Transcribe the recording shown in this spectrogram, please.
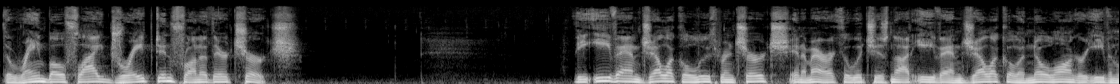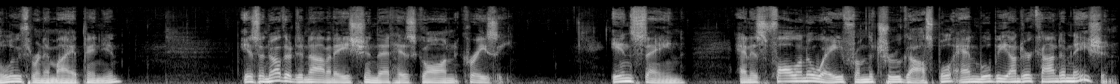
the rainbow flag draped in front of their church the Evangelical Lutheran Church in America, which is not evangelical and no longer even Lutheran, in my opinion, is another denomination that has gone crazy, insane, and has fallen away from the true gospel and will be under condemnation.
